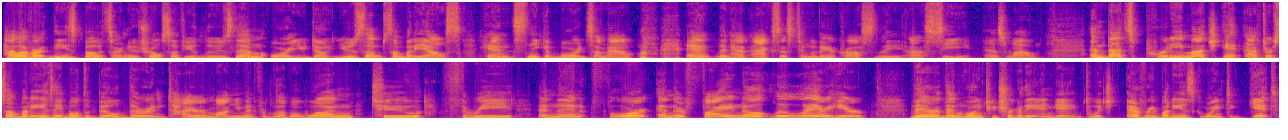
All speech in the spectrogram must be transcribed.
However, these boats are neutral, so if you lose them or you don't use them, somebody else can sneak aboard somehow and then have access to moving across the uh, sea as well. And that's pretty much it. After somebody is able to build their entire monument from level 1, 2, 3, and then 4, and their final little layer here, they're then going to trigger the end game, to which everybody is going to get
